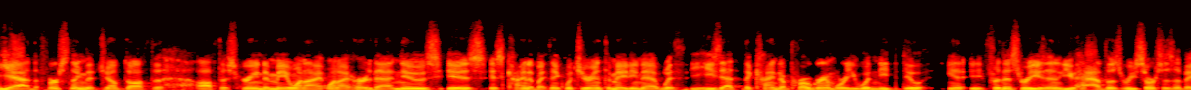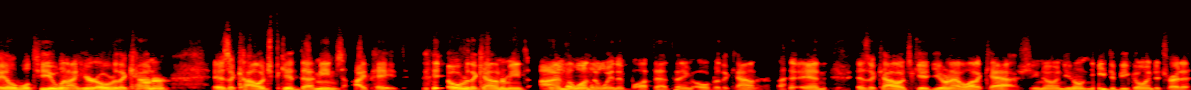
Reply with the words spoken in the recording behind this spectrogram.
Yeah, the first thing that jumped off the off the screen to me when I when I heard that news is is kind of I think what you're intimating at with he's at the kind of program where you wouldn't need to do it- For this reason, you have those resources available to you. When I hear over the counter as a college kid, that means I paid. over the counter means I'm the one that went and bought that thing over the counter. And as a college kid, you don't have a lot of cash, you know, and you don't need to be going to try to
